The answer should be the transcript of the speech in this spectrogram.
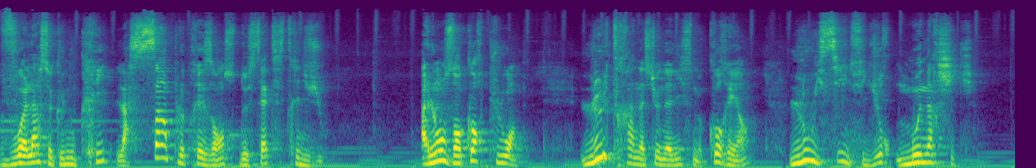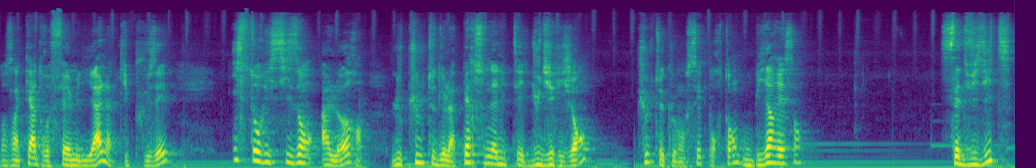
Voilà ce que nous crie la simple présence de cette street view. Allons encore plus loin. L'ultranationalisme coréen loue ici une figure monarchique, dans un cadre familial qui plus est, historicisant alors le culte de la personnalité du dirigeant, culte que l'on sait pourtant bien récent. Cette visite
